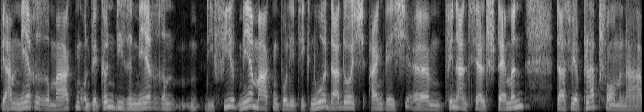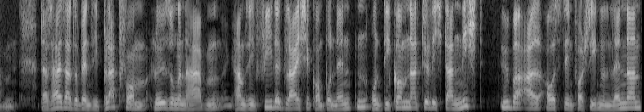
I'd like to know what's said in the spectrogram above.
Wir haben mehrere Marken und wir können diese mehreren, die viel Mehrmarkenpolitik nur dadurch eigentlich ähm, finanziell stemmen, dass wir Plattformen haben. Das heißt also, wenn Sie Plattformlösungen haben, haben Sie viele gleiche Komponenten und die kommen natürlich dann nicht überall aus den verschiedenen Ländern.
